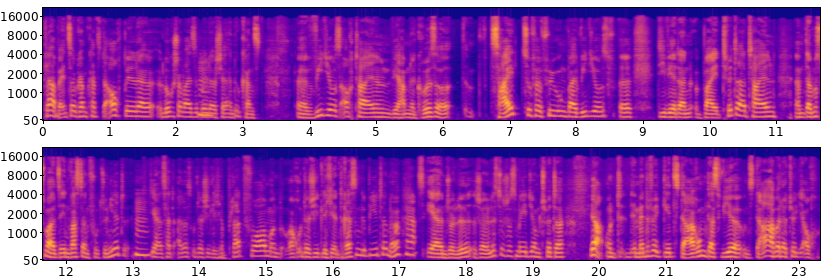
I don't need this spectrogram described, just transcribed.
Klar, bei Instagram kannst du auch Bilder, logischerweise Bilder mhm. sharen. Du kannst äh, Videos auch teilen. Wir haben eine größere Zeit zur Verfügung bei Videos, äh, die wir dann bei Twitter teilen. Ähm, da muss man halt sehen, was dann funktioniert. Hm. Ja, es hat alles unterschiedliche Plattformen und auch unterschiedliche Interessengebiete. Ne? Ja. Ist eher ein journalistisches Medium, Twitter. Ja, und im Endeffekt geht es darum, dass wir uns da aber natürlich auch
